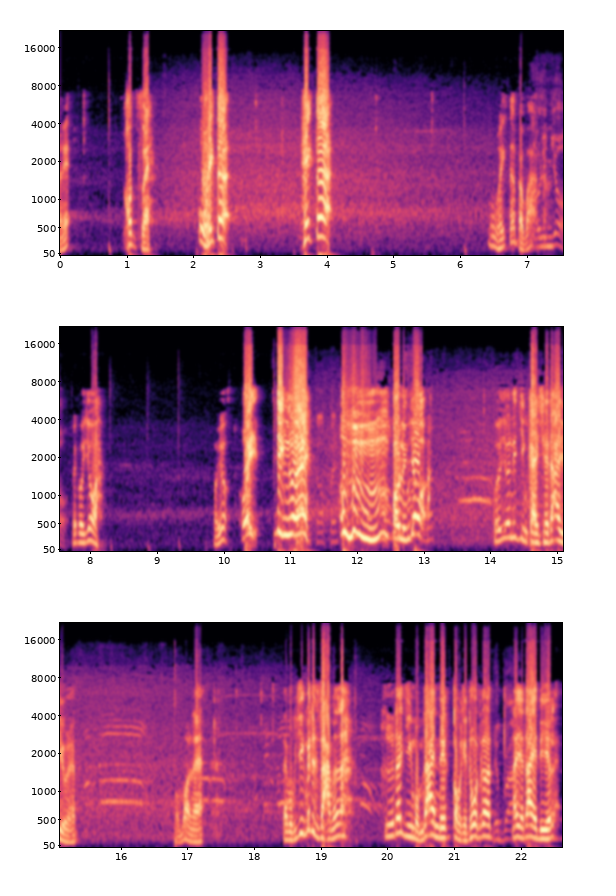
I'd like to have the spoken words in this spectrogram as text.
วนี้โคตรสวย โอ้เฮกเตอร์ เฮกเตอร์ โอ้เฮกเตอร์แบบว่าเปาลินโยเฮ้ยเปาโยอะเปาโยโอ้ยยิงเลยอื้อหือเปาลินโยเปาลินโยนี่ยิงไกลใช้ได้อยู่นะครับ ผมบอกนะฮะแต่ผมยิงไม่ถึงสามแล้วนะ คือถ้ายิงผมได้ในกรอบเขตโทษก็น่าจะได้ดีแล้วแหละ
